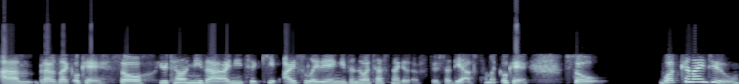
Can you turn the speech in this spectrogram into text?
Um, but I was like, okay, so you're telling me that I need to keep isolating even though I test negative. They said yes. I'm like, okay, so what can I do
